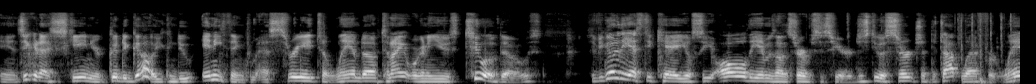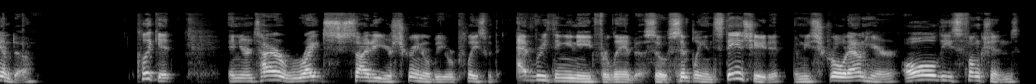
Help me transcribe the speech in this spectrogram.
and secret access key, and you're good to go. You can do anything from S3 to Lambda. Tonight, we're gonna use two of those. So if you go to the SDK, you'll see all the Amazon services here. Just do a search at the top left for Lambda, click it, and your entire right side of your screen will be replaced with everything you need for Lambda. So simply instantiate it, and when you scroll down here, all these functions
